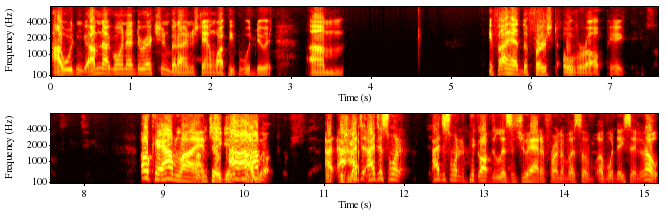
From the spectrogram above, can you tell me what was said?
I wouldn't. I'm not going that direction, but I understand why people would do it. Um, if I had the first overall pick, Okay, I'm lying. I'm taking. I, I'm- I, I, I, I just want I just wanted to pick off the list that you had in front of us of, of what they said. No,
